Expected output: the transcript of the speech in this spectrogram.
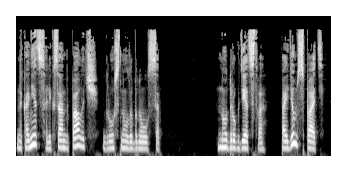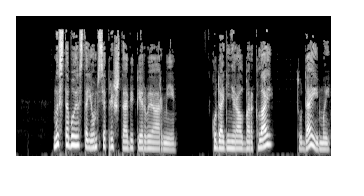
Наконец Александр Палыч грустно улыбнулся. Ну, друг детства, пойдем спать. Мы с тобой остаемся при штабе первой армии. Куда генерал Барклай, туда и мы.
